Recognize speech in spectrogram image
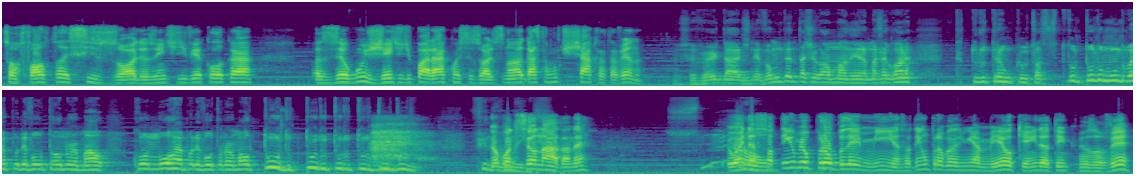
Só falta esses olhos. A gente devia colocar. Fazer algum jeito de parar com esses olhos, senão ela gasta muito chakra, tá vendo? Isso é verdade, né? Vamos tentar chegar a uma maneira, mas agora tá tudo tranquilo. Só, todo, todo mundo vai poder voltar ao normal. Konoha vai poder voltar ao normal. Tudo, tudo, tudo, tudo, tudo. tudo. Não aconteceu nada, né? Eu ainda só tenho meu probleminha, só tenho um probleminha meu que ainda tenho que resolver.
